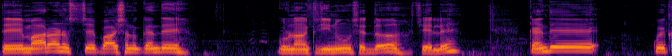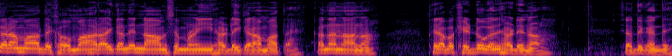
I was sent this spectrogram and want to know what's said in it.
ਤੇ ਮਹਾਰਾਜ ਨੂੰ ਪਾਤਸ਼ਾਹ ਨੂੰ ਕਹਿੰਦੇ, ਗੁਰੂ ਨਾਨਕ ਜੀ ਨੂੰ ਸਿੱਧ ਚੇਲੇ, ਕਹਿੰਦੇ, ਕੋਈ ਕਰਾਮਾਤ ਦਿਖਾਓ। ਮਹਾਰਾਜ ਕਹਿੰਦੇ, ਨਾਮ ਸਿਮਰਣੀ ਸਾਡੀ ਕਰਾਮਾਤ ਹੈ। ਕਹਿੰਦਾ, ਨਾ ਨਾ, ਫਿਰ ਆਪਾਂ ਖੇਡੋ ਕਹਿੰਦੇ ਸਾਡੇ ਨਾਲ। ਸਿੱਧ ਕਹਿੰਦੇ।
